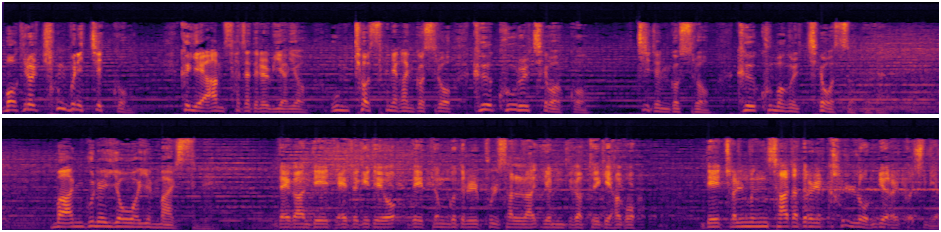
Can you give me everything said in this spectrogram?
먹이를 충분히 찢고 그의 암사자들을 위하여 움켜 사냥한 것으로 그 굴을 채웠고 찢은 것으로 그 구멍을 채웠었도다. 만군의 여호와의 말씀에 내가 네 대적이 되어 내 병거들을 불살라 연기가 되게 하고 내 젊은 사자들을 칼로 멸할 것이며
